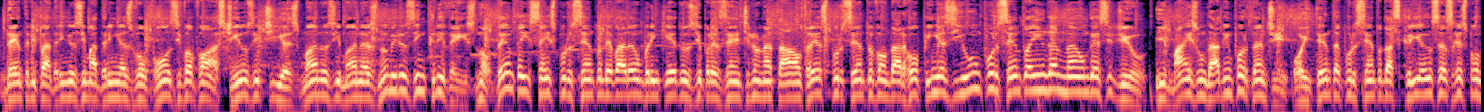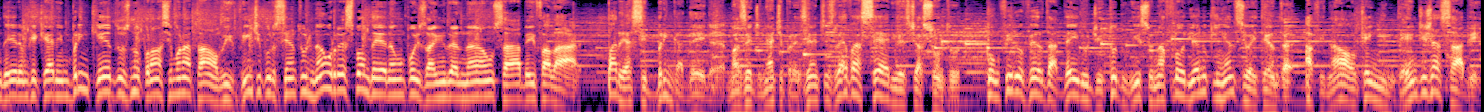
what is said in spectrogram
Dentre padrinhos e madrinhas, vovôs e vovós, tios e tias, manos e manas, números incríveis. 96% levarão brinquedos de presente no Natal, 3% vão dar roupinhas e 1% ainda não decidiu. E mais um dado importante: 80% das crianças responderam que querem brinquedos no próximo Natal e 20% não responderam, pois ainda ainda não sabem falar. Parece brincadeira, mas Ednet Presentes leva a sério este assunto. Confira o verdadeiro de tudo isso na Floriano 580. Afinal, quem entende já sabe.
